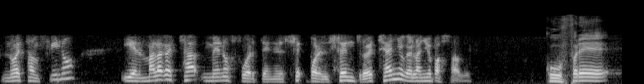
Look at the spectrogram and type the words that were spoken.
no es tan fino y el Málaga está menos fuerte en el, por el centro este año que el año pasado. Cufré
